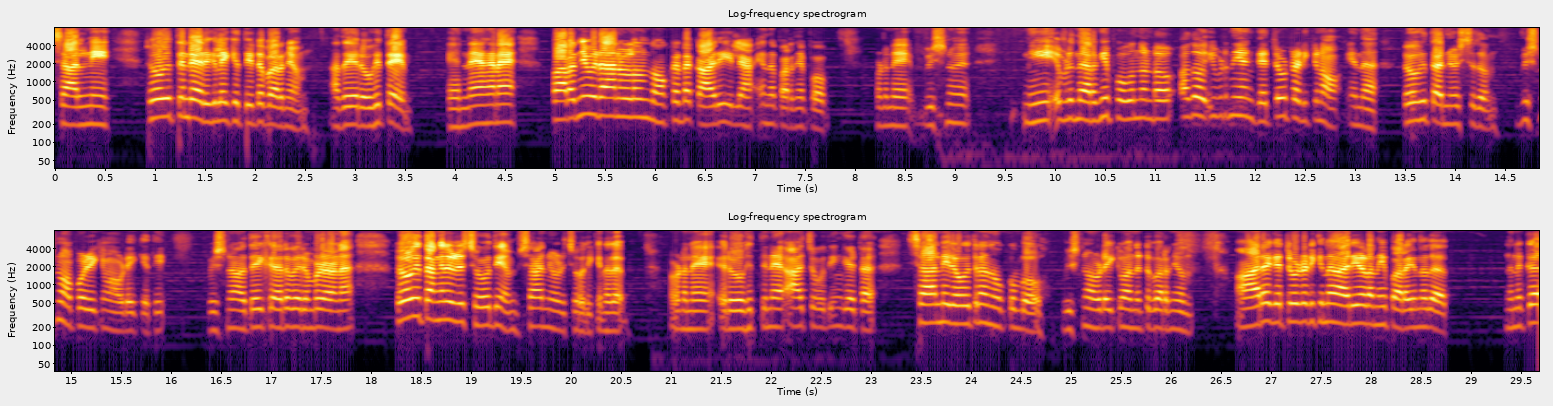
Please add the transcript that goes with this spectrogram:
ശാലിനി രോഹിത്തിന്റെ അരികിലേക്ക് എത്തിയിട്ട് പറഞ്ഞു അതെ രോഹിത്തെ എന്നെ അങ്ങനെ പറഞ്ഞു വിടാനുള്ളതും നോക്കേണ്ട കാര്യമില്ല എന്ന് പറഞ്ഞപ്പോൾ ഉടനെ വിഷ്ണു നീ ഇവിടുന്ന് ഇറങ്ങി പോകുന്നുണ്ടോ? അതോ ഇവിടുന്ന് ഞാൻ ഗെറ്റ് ഔട്ട് അടിക്കണോ? എന്ന് രോഹിത് അന്വേഷിച്ചതും വിഷ്ണു അപ്പോഴേക്കും അവിടേക്ക് എത്തി. വിഷ്ണു അകത്തേക്ക് കയറി വരുമ്പോഴാണ് രോഹിത് അങ്ങനെ ഒരു ചോദ്യം ശാലിനിയോട് ചോദിക്കുന്നത്. ഉടനെ രോഹിത്തിന് ആ ചോദ്യം കേട്ട് ശാലിനി രോഹിത്തിനെ നോക്കുമ്പോൾ വിഷ്ണു അവിടേക്ക് വന്നിട്ട് പറഞ്ഞു ആരെ ഗെറ്റ് ഔട്ട് അടിക്കുന്ന കാര്യമാണ് നീ പറയുന്നത്? നിനക്ക്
